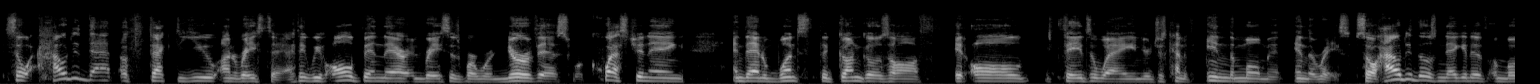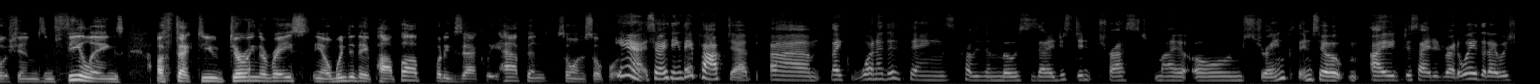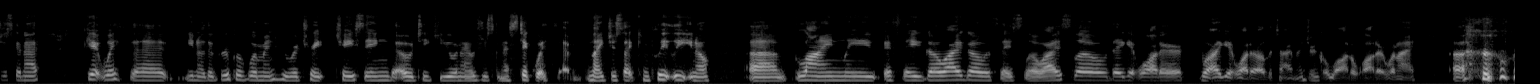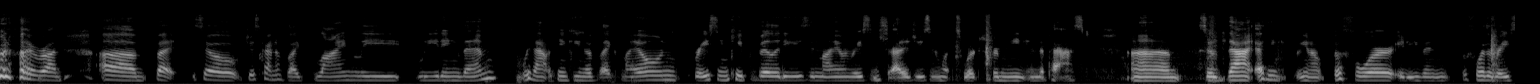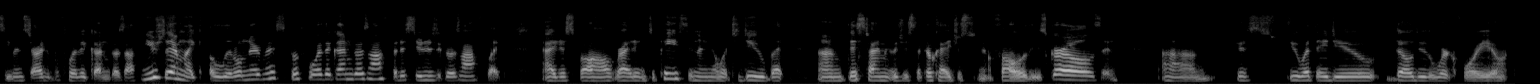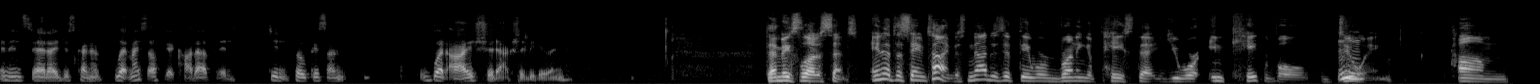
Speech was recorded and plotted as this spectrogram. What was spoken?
So, how did that affect you on race day? I think we've all been there in races where we're nervous, we're questioning, and then once the gun goes off, it all fades away and you're just kind of in the moment in the race. So how did those negative emotions and feelings affect you during the race? You know, when did they pop up? What exactly happened? So on and so forth. Yeah, so I think they popped up. Um, like one of the things, probably the most, is that I just didn't trust my own strength, and so I decided right away that I was just gonna get with the you know the group of women who were tra- chasing the OTQ, and I was just gonna stick with them, like just like completely, you know um, blindly. If they go, I go. If they slow, I slow. They get water. Well, I get water all the time. I drink a lot of water when I uh, when I run. Um, but so just kind of like blindly leading them without thinking of like my own racing capabilities and my own racing strategies and what's worked for me in the past. Um, so that I think you know before it even before the race even started, before the gun goes off. Usually I'm like a little nervous before the gun goes off, but as soon as it goes off, like I just fall right into pace and I know what to do. But um, this time it was just like okay, just you know follow these girls and um, just do what they do they'll do the work for you and instead i just kind of let myself get caught up and didn't focus on what i should actually be doing that makes a lot of sense and at the same time it's not as if they were running a pace that you were incapable of mm-hmm. doing mm-hmm. um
